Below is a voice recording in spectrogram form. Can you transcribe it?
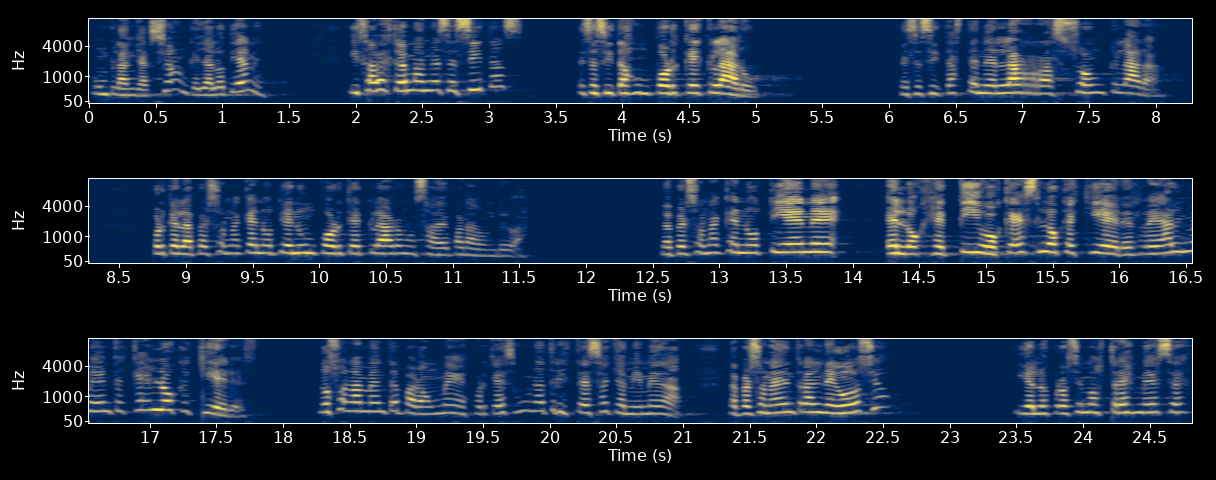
un plan de acción, que ya lo tienes. ¿Y sabes qué más necesitas? Necesitas un porqué claro. Necesitas tener la razón clara. Porque la persona que no tiene un porqué claro no sabe para dónde va. La persona que no tiene el objetivo, qué es lo que quieres, realmente qué es lo que quieres. No solamente para un mes, porque es una tristeza que a mí me da. La persona entra al negocio y en los próximos tres meses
